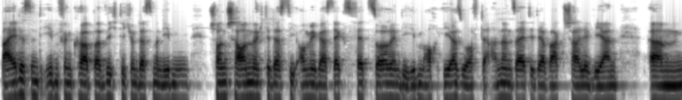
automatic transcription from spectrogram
Beide sind eben für den Körper wichtig und dass man eben schon schauen möchte, dass die Omega-6-Fettsäuren, die eben auch eher so auf der anderen Seite der Waagschale wären, ähm,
